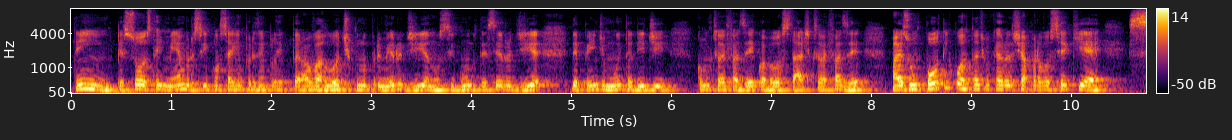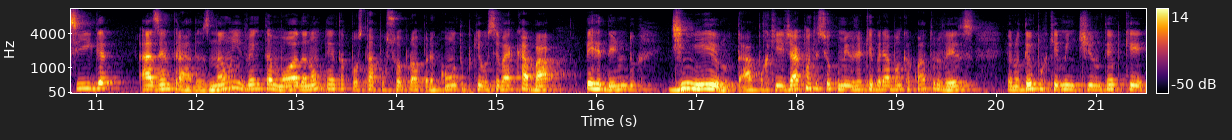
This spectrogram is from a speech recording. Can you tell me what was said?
tem pessoas, tem membros que conseguem, por exemplo, recuperar o valor tipo no primeiro dia, no segundo, terceiro dia, depende muito ali de como que você vai fazer, com a velocidade que você vai fazer. Mas um ponto importante que eu quero deixar para você que é siga as entradas. Não inventa moda, não tenta apostar por sua própria conta, porque você vai acabar perdendo dinheiro, tá? Porque já aconteceu comigo, já quebrei a banca quatro vezes. Eu não tenho por que mentir, não tenho por que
